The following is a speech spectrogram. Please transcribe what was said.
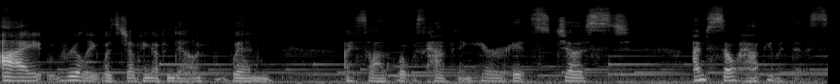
I really was jumping up and down when I saw what was happening here. It's just, I'm so happy with this.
